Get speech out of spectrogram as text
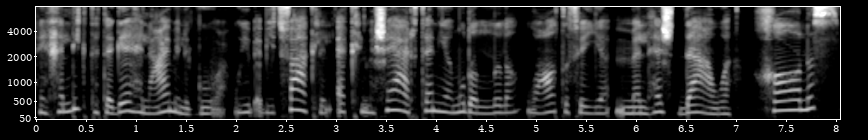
هيخليك تتجاهل عامل الجوع ويبقى بيدفعك للأكل مشاعر تانية مضللة وعاطفية ملهاش دعوة خالص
